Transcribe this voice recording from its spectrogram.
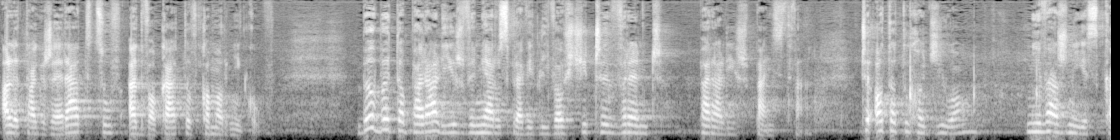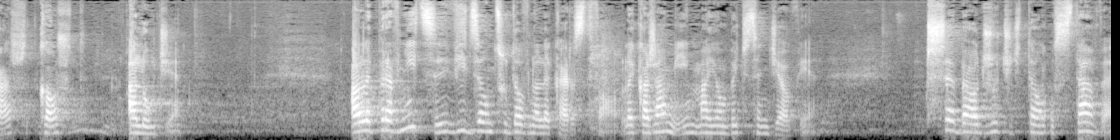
ale także radców, adwokatów, komorników. Byłby to paraliż wymiaru sprawiedliwości, czy wręcz paraliż państwa. Czy o to tu chodziło? Nieważny jest koszt, a ludzie. Ale prawnicy widzą cudowne lekarstwo. Lekarzami mają być sędziowie. Trzeba odrzucić tą ustawę,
